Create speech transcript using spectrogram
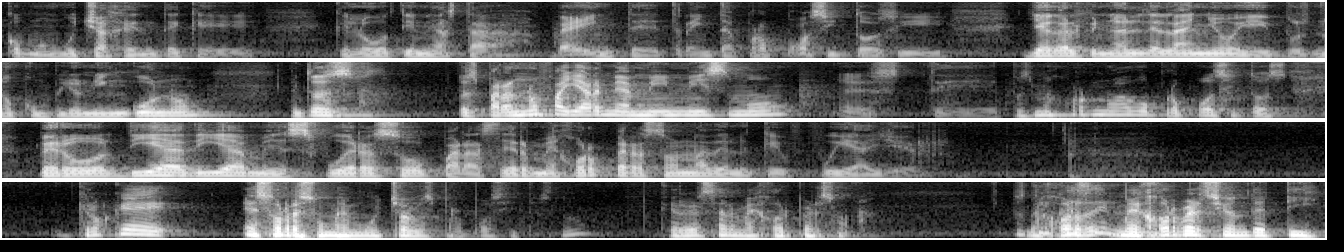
como mucha gente que, que luego tiene hasta 20, 30 propósitos y llega al final del año y pues no cumplió ninguno. Entonces, pues para no fallarme a mí mismo, este, pues mejor no hago propósitos, pero día a día me esfuerzo para ser mejor persona de lo que fui ayer. Creo que eso resume mucho los propósitos, ¿no? Querer ser mejor persona. Pues mejor, de- el- mejor versión de ti.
